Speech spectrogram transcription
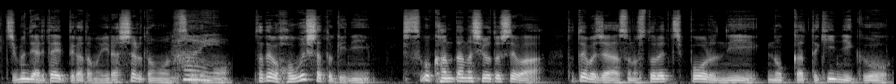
自分でやりたいって方もいらっしゃると思うんですけども、はい、例えばほぐした時に、すごく簡単な仕様としては、例えばじゃあそのストレッチポールに乗っかって筋肉を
